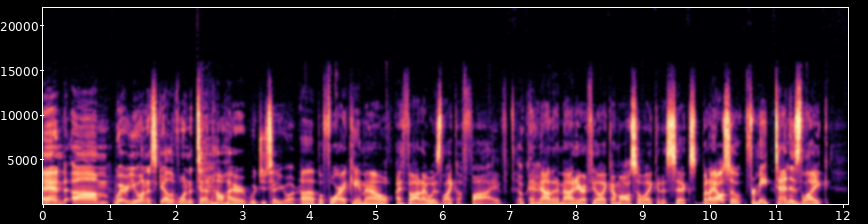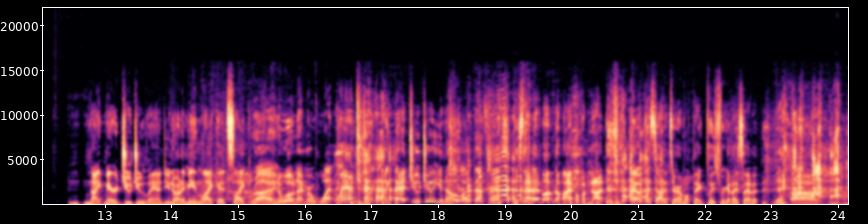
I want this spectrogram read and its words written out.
And um, where are you on a scale of one to ten? How high would you say you are? Uh, before I came out, I thought I was like a five. Okay. And now that I'm out here, I feel like I'm also like at a six. But I also, for me, 10 is like nightmare juju land. You know what I mean? Like, it's like, Right. no, whoa, nightmare what land? like, like bad juju, you know? Like that's? Is that, oh, no, I hope I'm not. I hope that's not a terrible thing. Please forget I said it. yeah.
